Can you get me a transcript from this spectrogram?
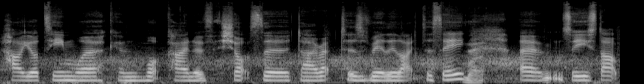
how your team work and what kind of shots the directors really like to see. Right. Um, so you start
